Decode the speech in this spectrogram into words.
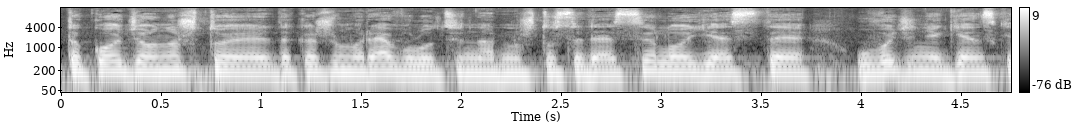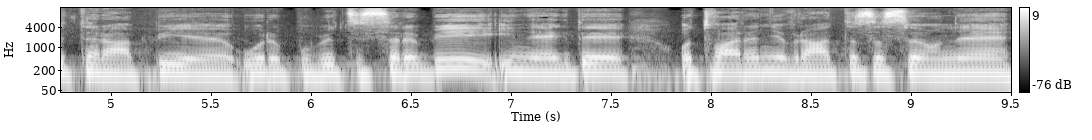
Takođe ono što je, da kažemo, revolucionarno što se desilo jeste uvođenje genske terapije u Republici Srbiji i negde otvaranje vrata za sve one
